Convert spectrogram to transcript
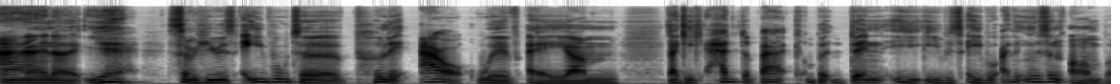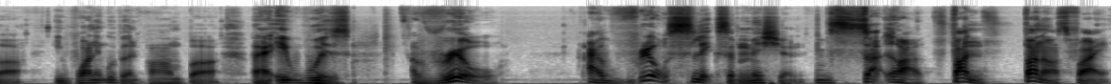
and uh, yeah, so he was able to pull it out with a um, like he had the back, but then he he was able. I think it was an armbar. He won it with an armbar. It was a real, a real slick submission. So, uh, fun, fun ass fight.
